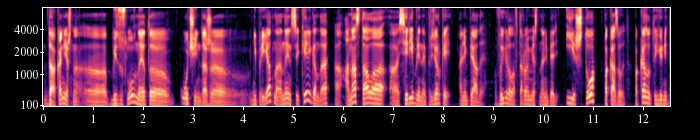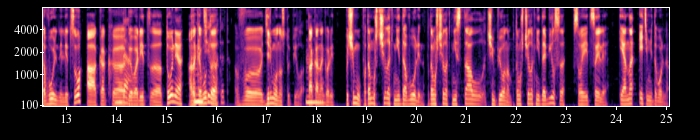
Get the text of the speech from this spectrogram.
Да, конечно. Э, безусловно, это очень даже неприятно. Нэнси Керриган, да, а, она стала э, серебряной призеркой Олимпиады. Выиграла второе место на Олимпиаде. И что показывают? Показывают ее недовольное лицо, а как э, да. говорит Тоня, она как будто это. в дерьмо наступила. Угу. Так она говорит. Почему? Потому что человек недоволен, потому что человек не стал чемпионом, потому что человек не добился своей цели. И она этим недовольна.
